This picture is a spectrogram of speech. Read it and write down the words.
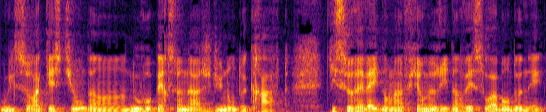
où il sera question d'un nouveau personnage du nom de Kraft qui se réveille dans l'infirmerie d'un vaisseau abandonné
